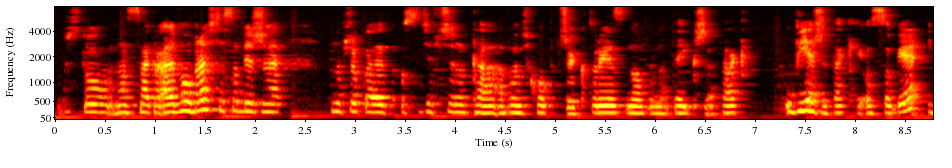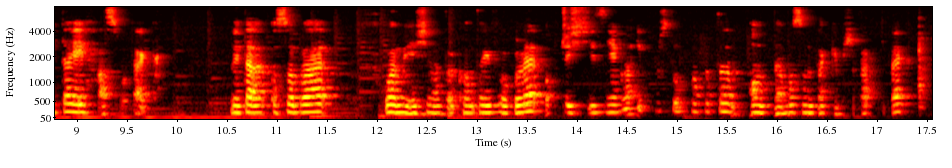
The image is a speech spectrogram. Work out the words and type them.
Po prostu masakra. Ale wyobraźcie sobie, że na przykład dziewczynka bądź chłopczyk, który jest nowy na tej grze, tak? Uwierzy takiej osobie i daje hasło, tak? No i ta osoba włamie się na to konto i w ogóle obczyści z niego i po prostu potem odda, bo są takie przypadki, tak?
